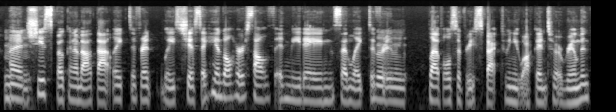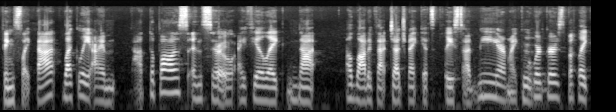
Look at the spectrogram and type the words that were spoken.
Mm-hmm. And she's spoken about that, like different ways she has to handle herself in meetings and like different mm-hmm. levels of respect when you walk into a room and things like that. Luckily, I'm not the boss. And so I feel like not a lot of that judgment gets placed on me or my mm-hmm. coworkers. But like,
